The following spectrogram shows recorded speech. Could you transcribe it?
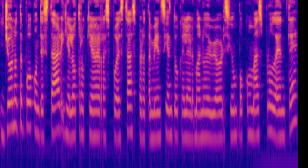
yo no te puedo contestar, y el otro quiere respuestas, pero también siento que el hermano debió haber sido un poco más prudente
